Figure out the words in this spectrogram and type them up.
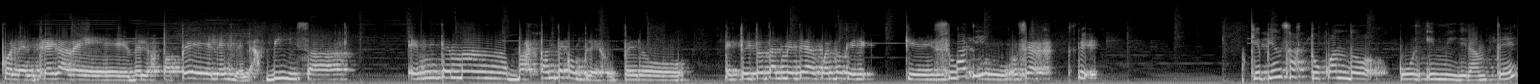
con la entrega de, de los papeles, de las visas. Es un tema bastante complejo, pero estoy totalmente de acuerdo que, que su, o sea, sí, ¿Qué piensas tú cuando un inmigrante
